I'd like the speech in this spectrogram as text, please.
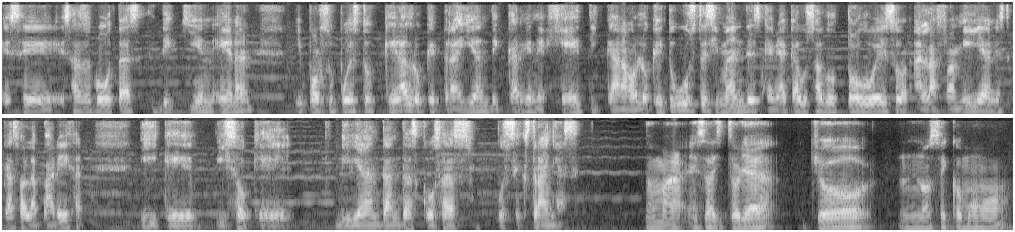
esas botas, de quién eran y por supuesto qué era lo que traían de carga energética o lo que tú gustes y mandes que había causado todo eso a la familia, en este caso a la pareja, y que hizo que vivieran tantas cosas pues extrañas. No, ma, esa historia yo no sé cómo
